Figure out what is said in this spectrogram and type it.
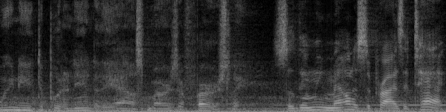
We need to put an end to the Ausmerzer firstly. So then we mount a surprise attack,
